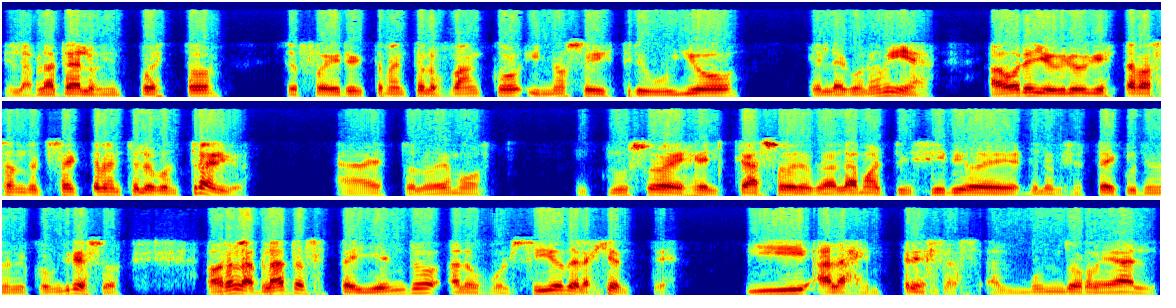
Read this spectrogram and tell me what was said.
y la plata de los impuestos se fue directamente a los bancos y no se distribuyó en la economía. Ahora yo creo que está pasando exactamente lo contrario. Ah, esto lo vemos Incluso es el caso de lo que hablamos al principio de, lo que se está discutiendo en el Congreso. Ahora la plata se está yendo a los bolsillos de la gente y a las empresas, al mundo real.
